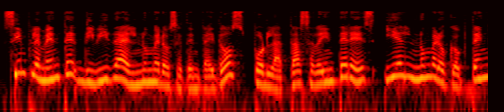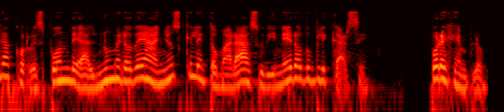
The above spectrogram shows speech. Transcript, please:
Simplemente divida el número 72 por la tasa de interés y el número que obtenga corresponde al número de años que le tomará a su dinero duplicarse. Por ejemplo,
